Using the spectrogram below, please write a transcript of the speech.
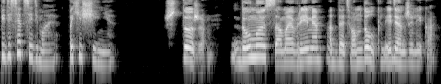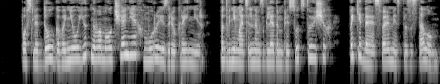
57. Похищение. «Что же, думаю, самое время отдать вам долг, леди Анжелика». После долгого неуютного молчания хмуро изрек Реймир, под внимательным взглядом присутствующих, покидая свое место за столом.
